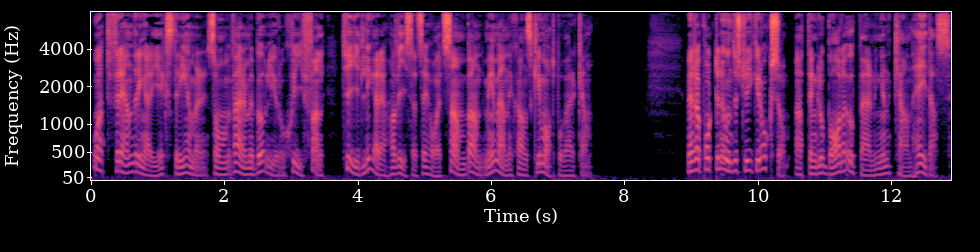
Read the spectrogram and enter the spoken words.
och att förändringar i extremer som värmeböljor och skyfall tydligare har visat sig ha ett samband med människans klimatpåverkan. Men rapporten understryker också att den globala uppvärmningen kan hejdas.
